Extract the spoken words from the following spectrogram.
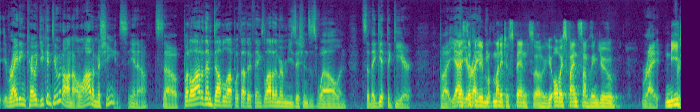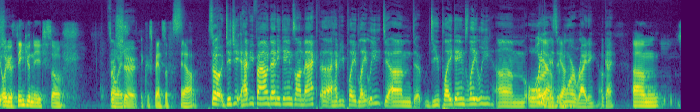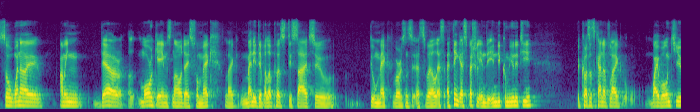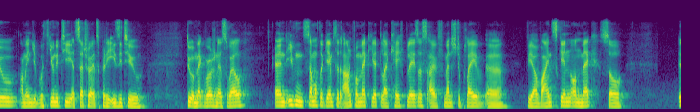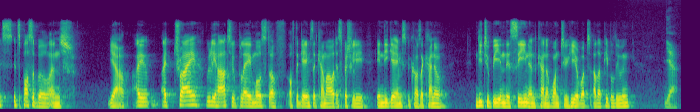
writing code, you can do it on a lot of machines, you know. So, but a lot of them double up with other things. A lot of them are musicians as well, and so they get the gear. But yeah, There's you're definitely right. money to spend, so you always find something you right. need or you think you need. So it's For always sure. expensive. Yeah. So, did you have you found any games on Mac? Uh, have you played lately? Do, um, do, do you play games lately? Um, or Oh, yeah, is it yeah. more writing? Okay. Um, so when I, I mean, there are uh, more games nowadays for Mac. Like many developers decide to do Mac versions as well. As I think, especially in the indie community, because it's kind of like, why won't you? I mean, with Unity, etc., it's pretty easy to do a Mac version as well. And even some of the games that aren't for Mac yet, like Cave Blazers, I've managed to play uh, via Wineskin on Mac. So it's it's possible and yeah i i try really hard to play most of of the games that come out especially indie games because i kind of need to be in the scene and kind of want to hear what other people doing Yeah.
